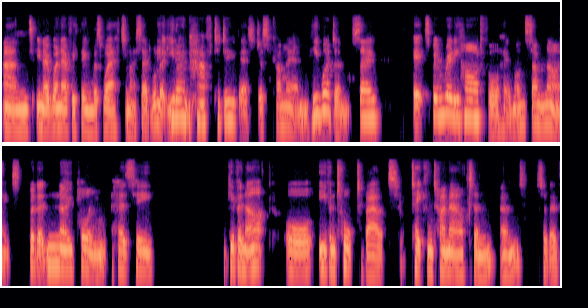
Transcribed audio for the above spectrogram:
And, you know, when everything was wet, and I said, Well, look, you don't have to do this, just come in. He wouldn't. So it's been really hard for him on some nights, but at no point has he given up or even talked about taking time out and and sort of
